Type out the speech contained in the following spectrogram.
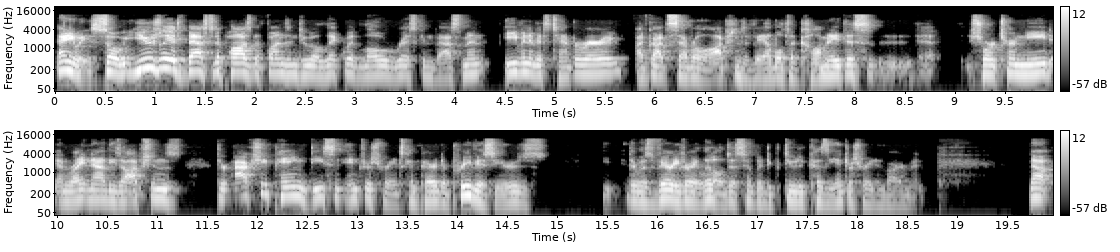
Anyways, so usually it's best to deposit the funds into a liquid, low risk investment, even if it's temporary. I've got several options available to accommodate this uh, short term need. And right now, these options, they're actually paying decent interest rates compared to previous years. There was very, very little just simply due to because the interest rate environment. Now,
